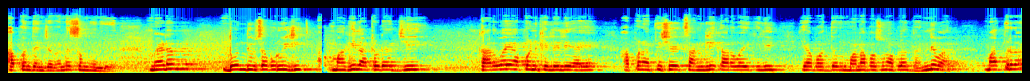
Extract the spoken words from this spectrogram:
आपण त्यांच्याकडनं समजून घेऊया. मॅडम दोन दिवसापूर्वी जी मागील आठवड्यात जी कारवाई आपण केलेली आहे आपण अतिशय चांगली कारवाई केली याबद्दल मनापासून आपला धन्यवाद. मात्र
